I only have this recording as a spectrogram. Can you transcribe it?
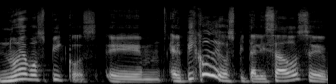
nuevos picos. Eh, el pico de hospitalizados se,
